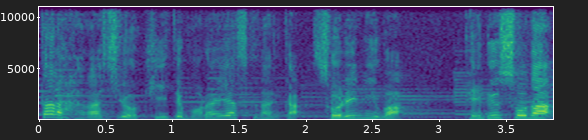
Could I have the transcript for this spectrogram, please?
たら話を聞いてもらいやすくなるかそれにはペルソナっ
